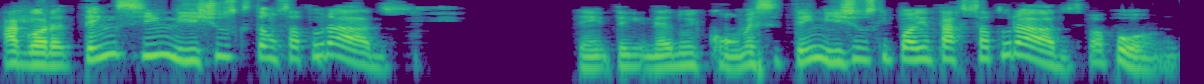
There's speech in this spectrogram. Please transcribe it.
Agora, tem sim nichos que estão saturados. Tem, tem, né, no e-commerce tem nichos que podem estar saturados. Você fala, pô,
